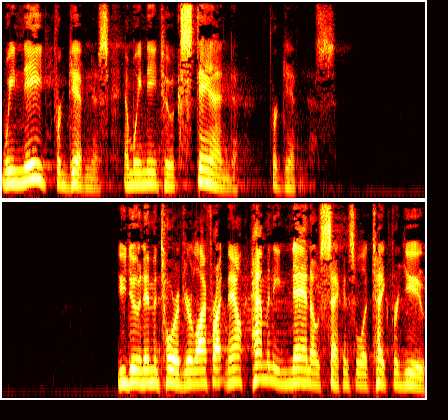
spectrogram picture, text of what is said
We need forgiveness and we need to extend forgiveness. You do an inventory of your life right now. How many nanoseconds will it take for you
